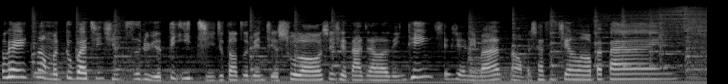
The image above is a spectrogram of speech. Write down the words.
OK，那我们杜拜惊奇之旅的第一集就到这边结束喽。谢谢大家的聆听，谢谢你们，那我们下次见喽，拜拜。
